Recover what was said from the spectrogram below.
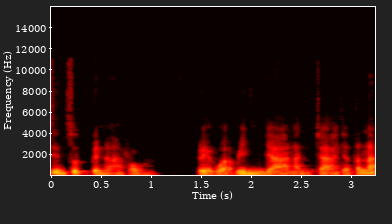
สิ้นสุดเป็นอารมณ์ เรียกว่าวิญญาณัญจายตนะ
